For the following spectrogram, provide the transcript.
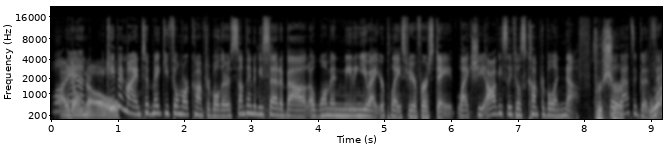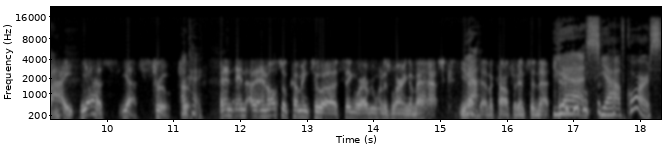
Well, I don't know. Keep in mind to make you feel more comfortable. There's something to be said about a woman meeting you at your place for your first date. Like she obviously feels comfortable enough. For So sure. that's a good thing. Right. Yes. Yes. True. true. Okay. And and and also coming to a thing where everyone is wearing a mask, you Yeah. have to have a confidence in that. Too. Yes, yeah, of course.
